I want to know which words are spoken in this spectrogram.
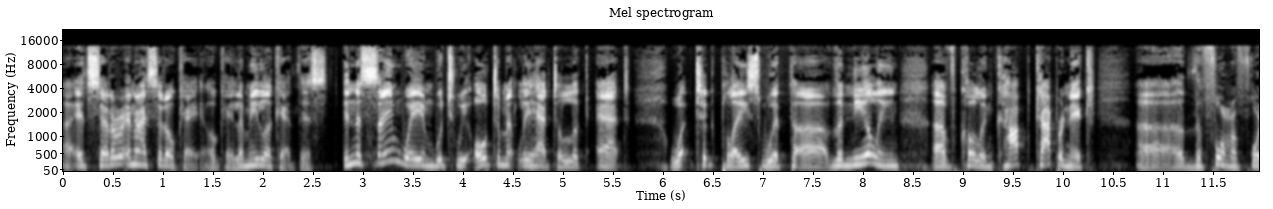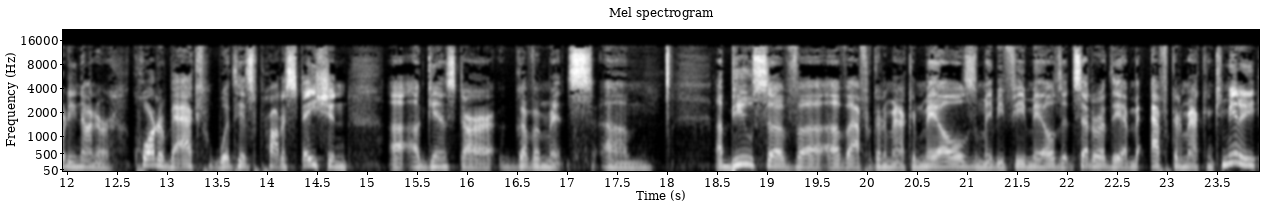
uh, etc. And I said, okay, okay, let me look at this in the same way in which we ultimately had to look at what took place with uh, the kneeling of Colin Ka- Kaepernick. Uh, the former 49er quarterback with his protestation uh, against our government's um, abuse of uh, of African American males, maybe females, etc. The African American community,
